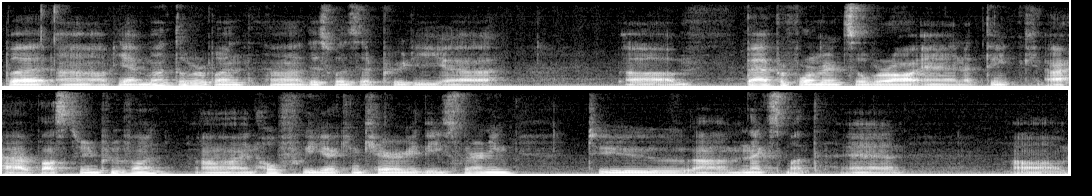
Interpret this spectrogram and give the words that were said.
but uh, yeah, month over month, uh, this was a pretty uh, um, bad performance overall, and I think I have lots to improve on. and hopefully, I can carry these learning to um, next month and. Um,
